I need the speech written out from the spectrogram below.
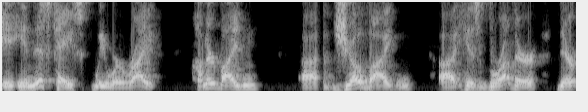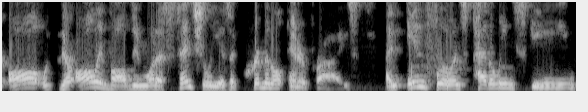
i- in this case, we were right. Hunter Biden, uh, Joe Biden, uh, his brother, they're all they're all involved in what essentially is a criminal enterprise, an influence peddling scheme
